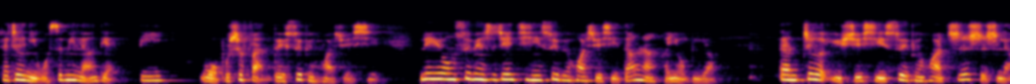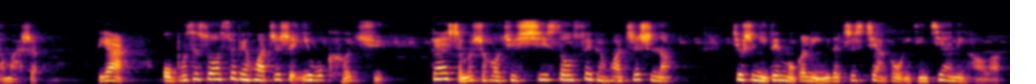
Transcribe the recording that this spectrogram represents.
在这里，我声明两点：第一，我不是反对碎片化学习，利用碎片时间进行碎片化学习当然很有必要，但这与学习碎片化知识是两码事。第二，我不是说碎片化知识一无可取，该什么时候去吸收碎片化知识呢？就是你对某个领域的知识架构已经建立好了。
